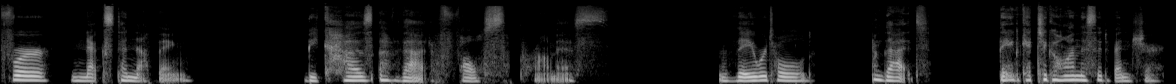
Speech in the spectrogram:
for next to nothing because of that false promise. They were told that they'd get to go on this adventure,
